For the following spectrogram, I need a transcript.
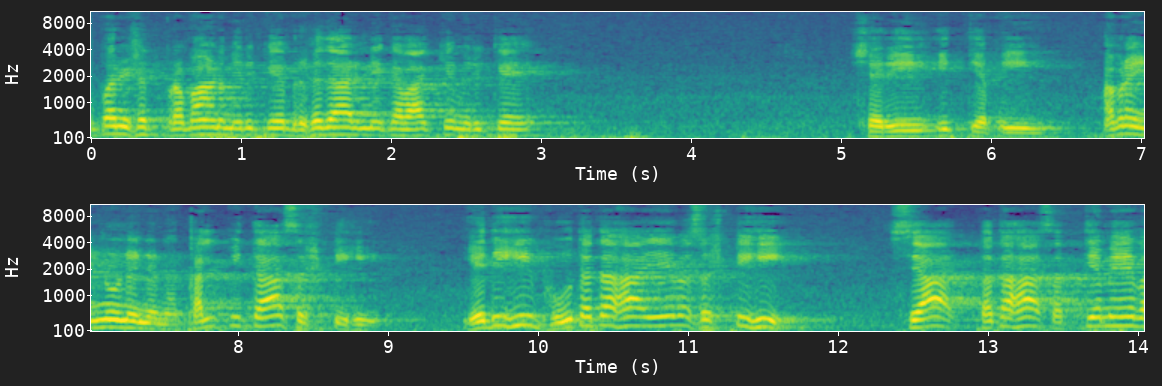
உபனிஷத் பிரமாணம் இருக்கே பிருகதாரண்யக்க வாக்கியம் இருக்கே. சரி இத்தியபி. அப்புறம் இன்னொன்று என்னென்ன கல்பிதா சிருஷ்டி எதிஹி பூததா ஏவ சிருஷ்டி சாத் ததா சத்தியமேவ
